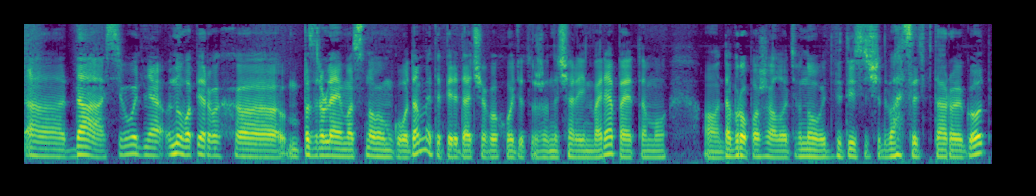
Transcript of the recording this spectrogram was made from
А, да, сегодня, ну, во-первых, э, поздравляем вас с Новым годом. Эта передача выходит уже в начале января, поэтому э, добро пожаловать в новый 2022 год.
